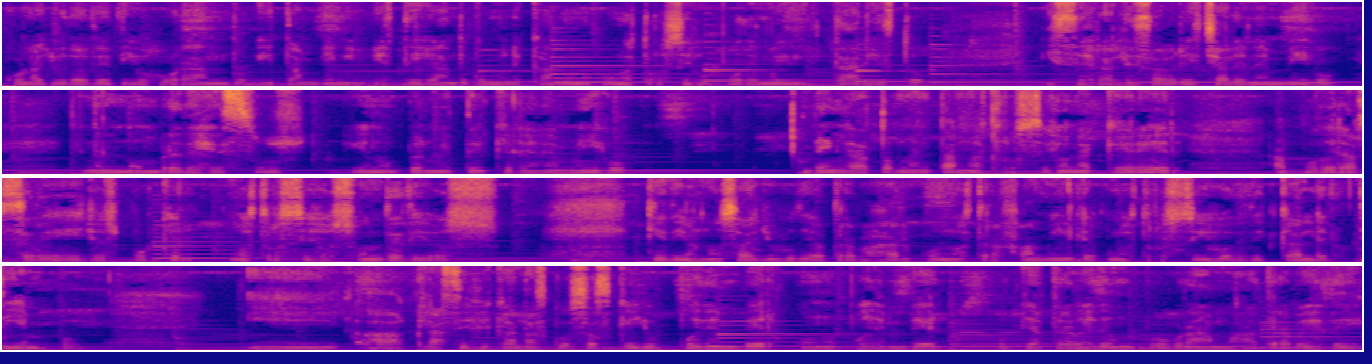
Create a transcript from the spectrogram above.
con la ayuda de Dios, orando y también investigando y comunicándonos con nuestros hijos. Podemos evitar esto y cerrarle esa brecha al enemigo en el nombre de Jesús y no permitir que el enemigo venga a atormentar a nuestros hijos, a querer apoderarse de ellos, porque nuestros hijos son de Dios. Que Dios nos ayude a trabajar con nuestra familia, con nuestros hijos, dedicarle tiempo y a clasificar las cosas que ellos pueden ver o no pueden ver, porque a través de un programa, a través de,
